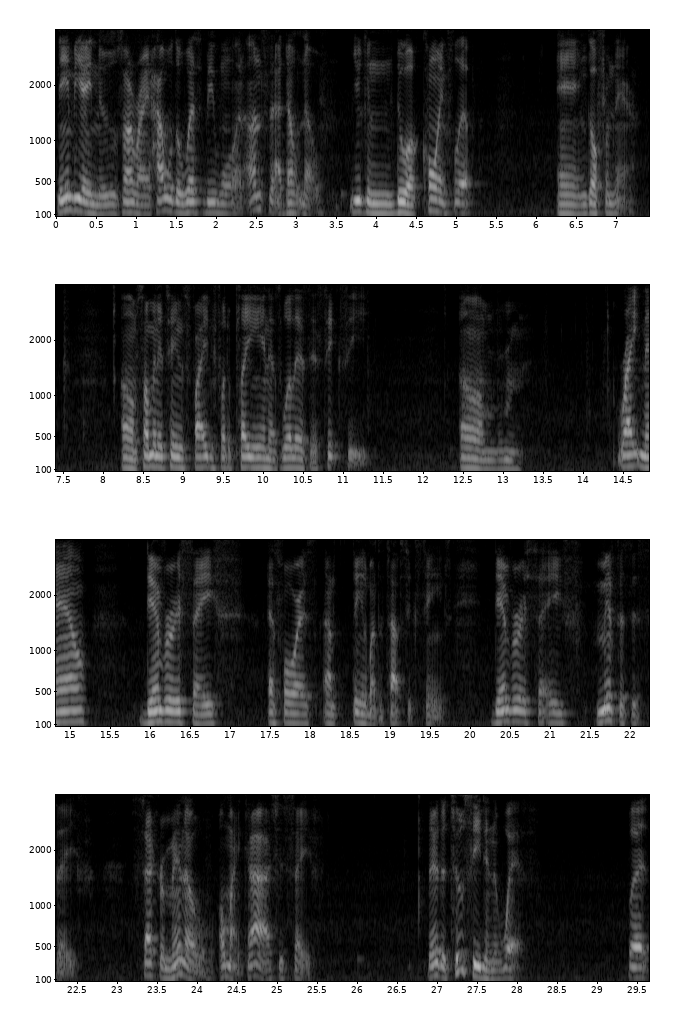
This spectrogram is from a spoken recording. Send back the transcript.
The NBA news. All right, how will the West be won? Honestly, I don't know. You can do a coin flip and go from there. Um, so many teams fighting for the play-in as well as the six seed. Um, right now, Denver is safe as far as I'm thinking about the top six teams. Denver is safe. Memphis is safe. Sacramento, oh my gosh, is safe. They're the two seed in the West, but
